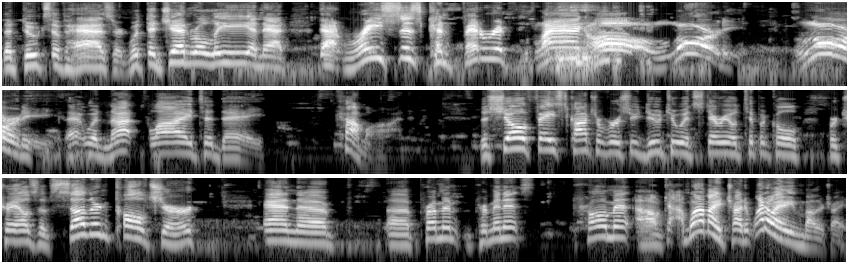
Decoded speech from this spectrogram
The Dukes of Hazzard with the General Lee and that that racist Confederate flag. Oh, lordy, lordy, that would not fly today. Come on. The show faced controversy due to its stereotypical portrayals of Southern culture and the uh, permanent, permanent, Oh God, what am I trying to? Why do I even bother trying?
